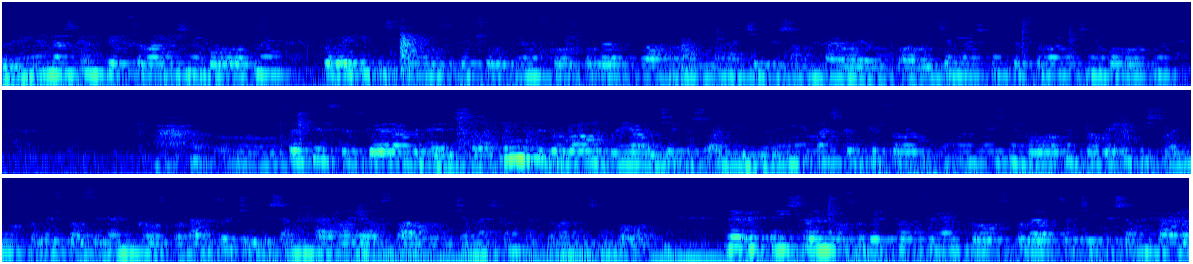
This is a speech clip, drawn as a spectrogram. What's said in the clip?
Юрівни, мешканки села Нижнє Болотне, про вихід із членів особистого селянського господарства громадянина Читиша Михайла Ярославовича, мешканця села Нижнє Болотне, Сесія сільської ради вирішила прийняти до уваги заяви Читиш Ольги Юрівни, мешканки села е, Нижнє Болотне, про вихід із членів особистого селянського господарства Читиша Михайла Ярославовича, мешканця села Нижнє Болотне вивести із членів особистого селянського господарства Чіпіша Михайла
